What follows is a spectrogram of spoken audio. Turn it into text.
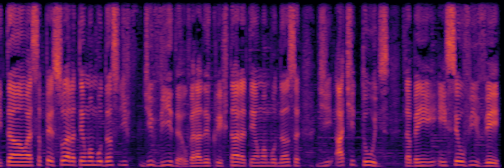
Então, essa pessoa ela tem uma mudança de, de vida. O verdadeiro cristão ela tem uma mudança de atitudes, também em seu viver.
